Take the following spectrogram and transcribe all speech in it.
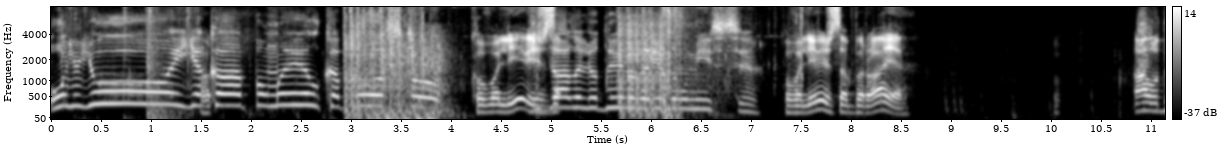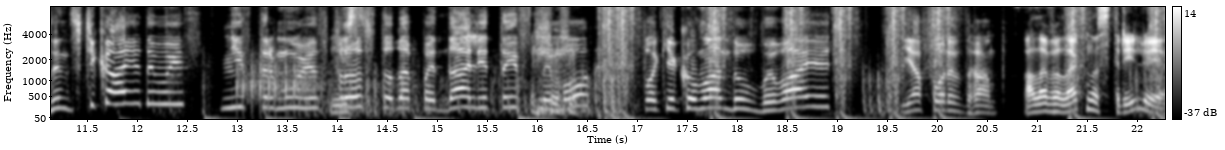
Ой-ой-ой, яка помилка просто! Ковалєвич, за... Віддали людину на рівному місці. Ковалєвич забирає. А один втікає, дивись. Містер Мувіс просто на педалі тиснемо, поки команду вбивають. Я Форест Гамп. Але Велек настрілює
